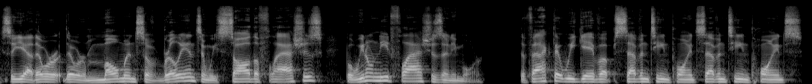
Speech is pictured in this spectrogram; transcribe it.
So yeah, there were there were moments of brilliance and we saw the flashes, but we don't need flashes anymore. The fact that we gave up 17 points, 17 points,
